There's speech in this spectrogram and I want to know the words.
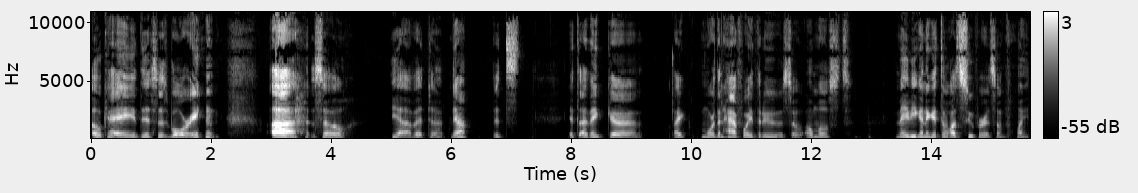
okay, this is boring. uh, so yeah, but uh, yeah, it's it's I think uh, like more than halfway through, so almost maybe gonna get to watch Super at some point.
